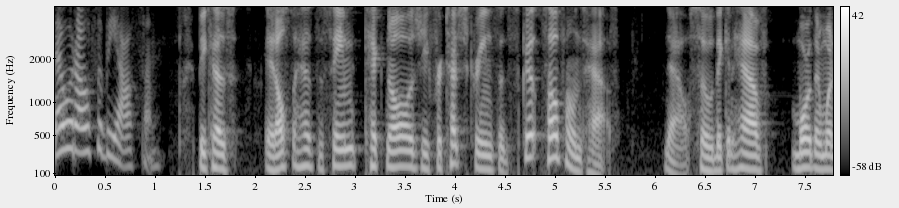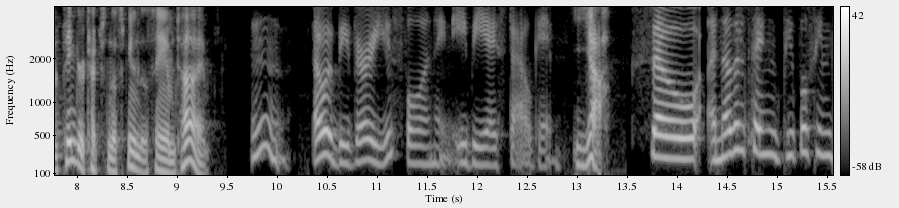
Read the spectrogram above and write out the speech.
That would also be awesome. Because it also has the same technology for touchscreens that cell phones have now, so they can have more than one finger touching the screen at the same time. Mm, that would be very useful in an EBA style game. Yeah. So another thing people seem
